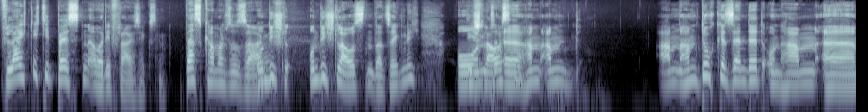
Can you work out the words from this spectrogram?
vielleicht nicht die besten, aber die fleißigsten. Das kann man so sagen. Und die, Schla- und die Schlausten tatsächlich. Und Schlausten? Äh, haben, haben, haben, haben durchgesendet und haben äh,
